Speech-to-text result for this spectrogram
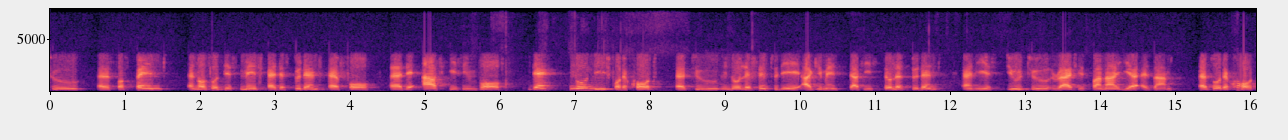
to suspend and also dismiss the student for the act is involved, then no need for the court uh, to you know listen to the argument that he's still a student and he is due to write his final year exam. Uh, so the court,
